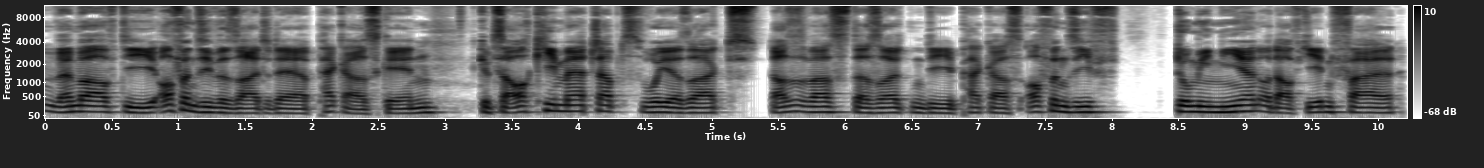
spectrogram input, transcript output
Wenn wir auf die offensive Seite der Packers gehen, gibt es ja auch Key-Matchups, wo ihr sagt, das ist was, da sollten die Packers offensiv dominieren oder auf jeden Fall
